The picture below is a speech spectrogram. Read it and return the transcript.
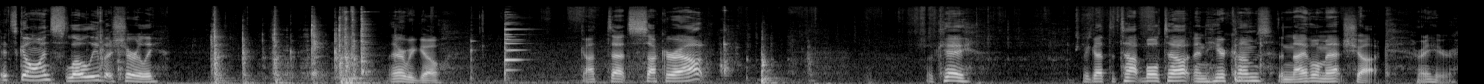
it's going slowly but surely. There we go. Got that sucker out. Okay, we got the top bolt out and here comes the Nivomat shock right here.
